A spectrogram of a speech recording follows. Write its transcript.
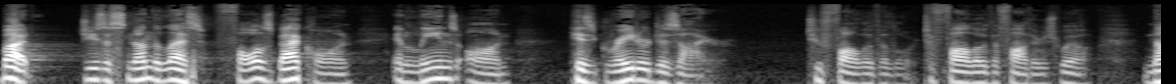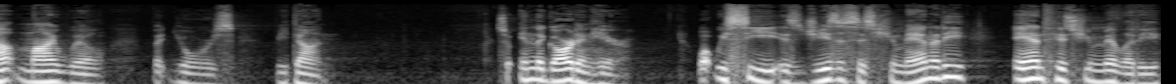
But Jesus nonetheless falls back on and leans on his greater desire to follow the Lord, to follow the Father's will. Not my will, but yours be done. So in the garden here, what we see is Jesus' humanity and his humility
